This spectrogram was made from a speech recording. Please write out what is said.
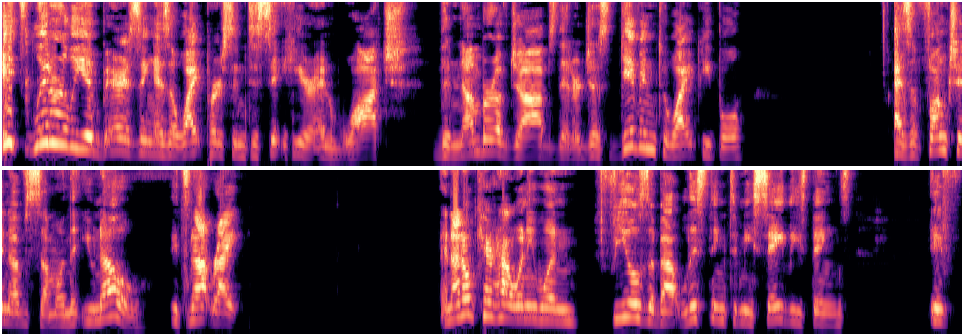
it's literally embarrassing as a white person to sit here and watch the number of jobs that are just given to white people as a function of someone that you know. It's not right. And I don't care how anyone feels about listening to me say these things. If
